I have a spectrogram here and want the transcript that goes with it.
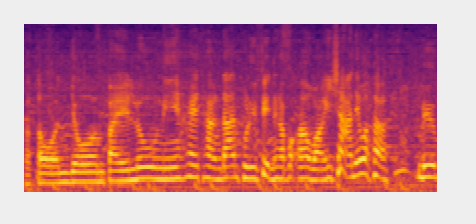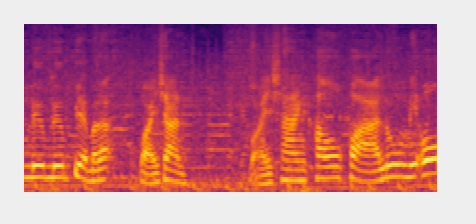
สโตนโยนไปลูกนี้ให้ทางด้านพูลิสินะครับอ่าหวังอิชานนี่ว่าลืมลืมลืมเปลี่ยนมาแล้วหวังอิชานหวังอิชานเข้าขวาลูกนี้โอ้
